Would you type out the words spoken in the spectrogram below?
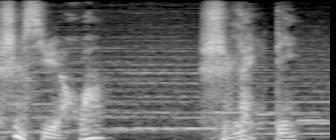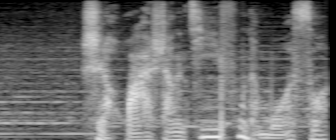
是雪花，是泪滴，是划伤肌肤的摩挲，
